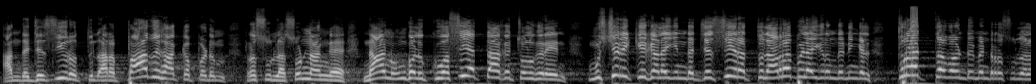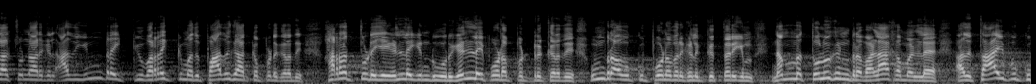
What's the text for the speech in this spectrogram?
அந்த ஜசீரத்துல் அற பாதுகாக்கப்படும். ரசூல்லா சொன்னாங்க நான் உங்களுக்கு வசியத்தாக சொல்கிறேன். முஷ்ரிக்குகளை இந்த ஜசீரத்துல் அரபில இருந்து நீங்கள் துரத்த வேண்டும் என்று ரசூல்லா சொன்னார்கள். அது இன்றைக்கு வரைக்கும் அது பாதுகாக்கப்படுகிறது. ஹரத்துடைய எல்லை என்று ஒரு எல்லை போடப்பட்டிருக்கிறது. உம்ராவுக்கு போனவர்களுக்கு தெரியும் நம்ம தொழுகின்ற வளாகம் அல்ல அது தாய்ப்புக்கு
